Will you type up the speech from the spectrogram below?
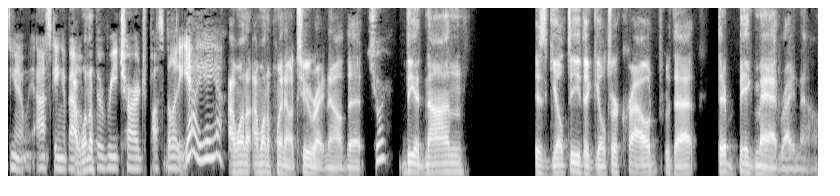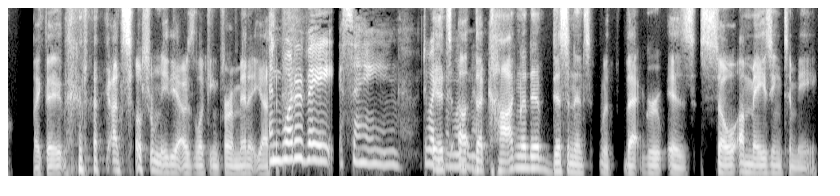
you know, asking about wanna- the recharge possibility. Yeah, yeah, yeah. I want to I want to point out too right now that Sure. the Adnan is guilty. The guilter crowd with that they're big mad right now. Like they on social media, I was looking for a minute yesterday. And what are they saying? Do I it's uh, the cognitive dissonance with that group is so amazing to me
